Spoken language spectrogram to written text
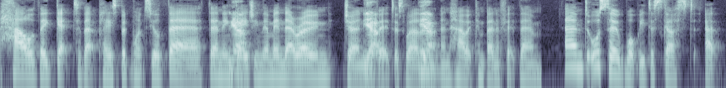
how they get to that place. But once you're there, then engaging them in their own journey of it as well and, and how it can benefit them. And also, what we discussed at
